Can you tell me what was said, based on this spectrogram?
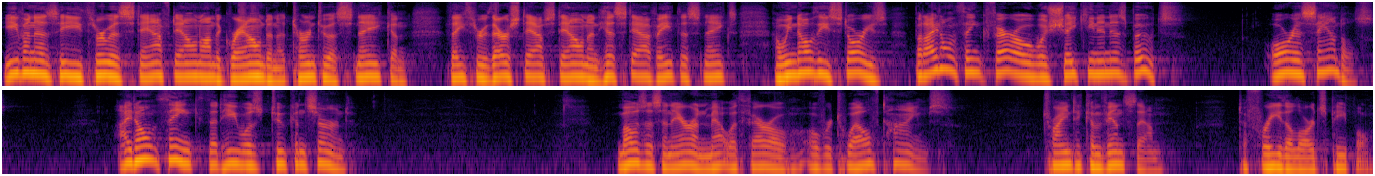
Even as he threw his staff down on the ground and it turned to a snake, and they threw their staffs down and his staff ate the snakes. And we know these stories, but I don't think Pharaoh was shaking in his boots or his sandals. I don't think that he was too concerned. Moses and Aaron met with Pharaoh over 12 times, trying to convince them to free the Lord's people.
